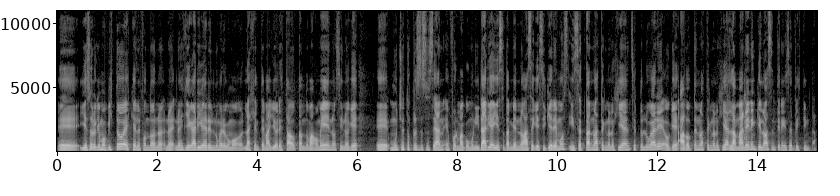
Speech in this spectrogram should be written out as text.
Eh, y eso lo que hemos visto es que en el fondo no, no es- no es llegar y ver el número como la gente mayor está adoptando más o menos, sino que eh, muchos de estos procesos se dan en forma comunitaria y eso también nos hace que si queremos insertar nuevas tecnologías en ciertos lugares o que adopten nuevas tecnologías, la manera en que lo hacen tiene que ser distinta.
